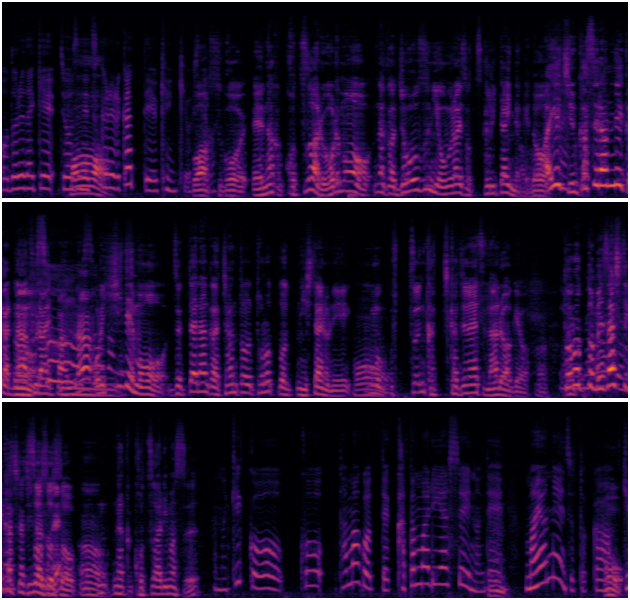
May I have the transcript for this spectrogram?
をどれだけ上手に作れるかっていう研究をしてわます。すごい。えなんかコツある？俺もなんか上手にオムライスを作りたいんだけど。IH 浮かせらんねえからな、うん。フライパンな。そう。俺火でも絶対なんかちゃんととろっとにしたいのにうん。もう普通にカッチカチなやつになるわけよ。とろっと目指してカチカチになるのね。そうそうそう、んなんかコツあります？あの結構こう卵って固まりやすいので、うん。マヨネーズとかお牛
